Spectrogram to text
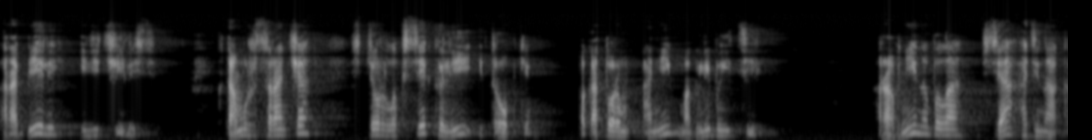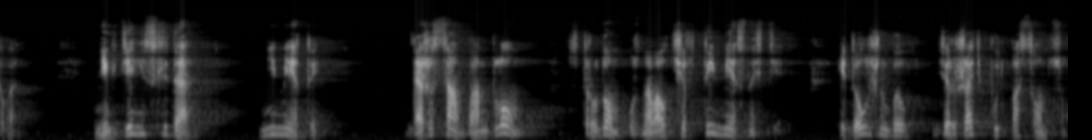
робели и дичились. К тому же саранча стерла все колеи и тропки, по которым они могли бы идти. Равнина была вся одинакова. Нигде ни следа, ни меты. Даже сам Ван Блом с трудом узнавал черты местности и должен был держать путь по солнцу.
